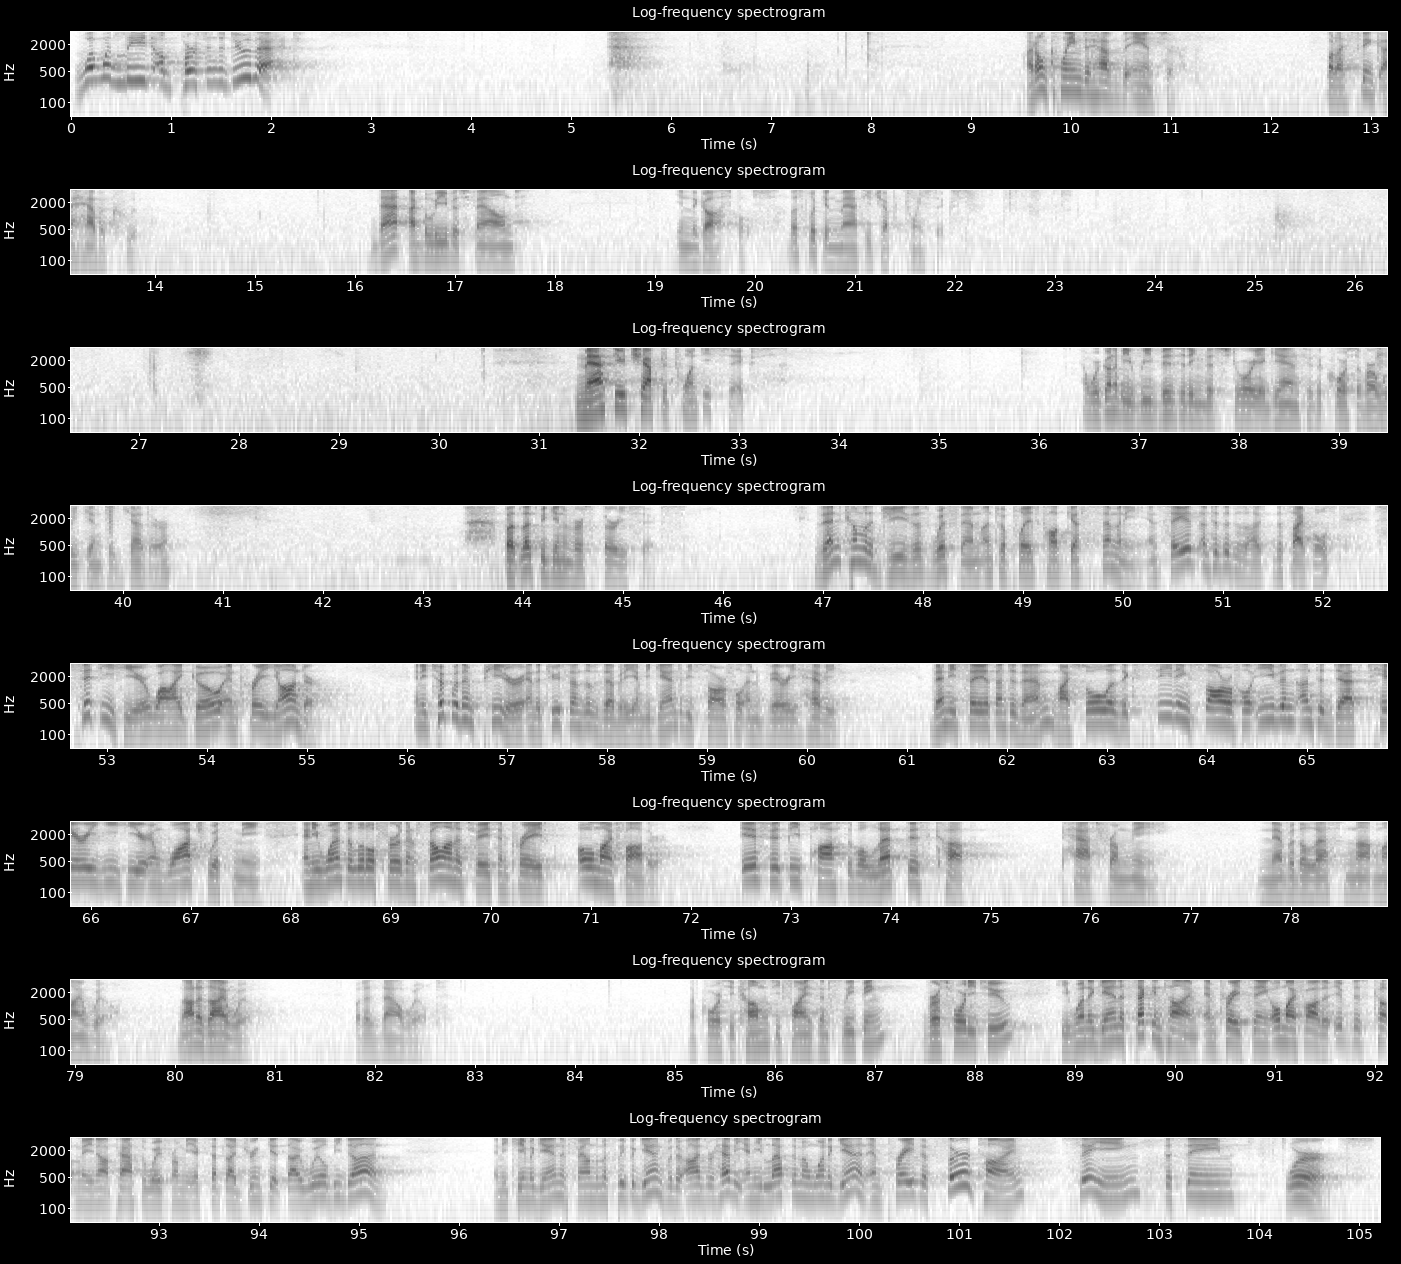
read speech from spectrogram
What would lead a person to do that? I don't claim to have the answer, but I think I have a clue. That, I believe, is found in the Gospels. Let's look in Matthew chapter 26. Matthew chapter 26. And we're going to be revisiting this story again through the course of our weekend together. But let's begin in verse 36. Then cometh Jesus with them unto a place called Gethsemane, and saith unto the disciples, Sit ye here while I go and pray yonder. And he took with him Peter and the two sons of Zebedee, and began to be sorrowful and very heavy. Then he saith unto them, My soul is exceeding sorrowful, even unto death. Tarry ye here and watch with me. And he went a little further and fell on his face and prayed, O my Father, if it be possible, let this cup pass from me. Nevertheless, not my will, not as I will, but as thou wilt. And of course, he comes, he finds them sleeping. Verse 42 He went again a second time and prayed, saying, O my Father, if this cup may not pass away from me except I drink it, thy will be done. And he came again and found them asleep again, for their eyes were heavy. And he left them and went again and prayed the third time, saying the same words.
